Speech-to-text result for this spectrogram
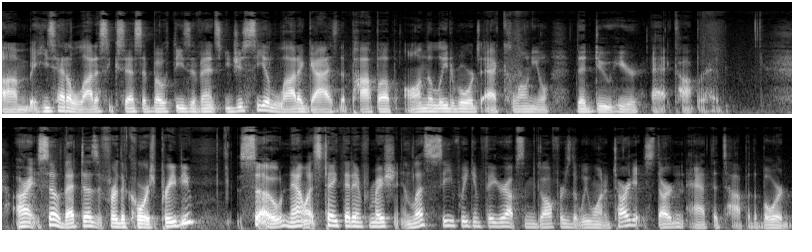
um, but he's had a lot of success at both these events. You just see a lot of guys that pop up on the leaderboards at Colonial that do here at Copperhead. All right, so that does it for the course preview. So now let's take that information and let's see if we can figure out some golfers that we want to target starting at the top of the board.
